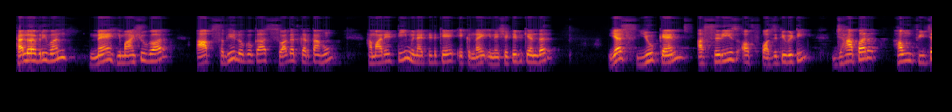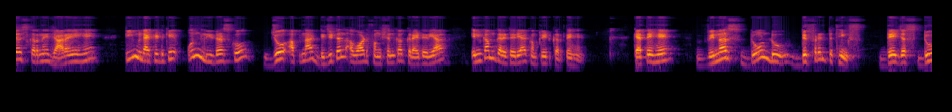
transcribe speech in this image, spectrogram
हेलो एवरीवन मैं हिमांशु गौर, आप सभी लोगों का स्वागत करता हूँ हमारे टीम यूनाइटेड के एक नए इनिशिएटिव के अंदर। Yes you can a series of positivity जहाँ पर हम फीचर्स करने जा रहे हैं टीम यूनाइटेड के उन लीडर्स को जो अपना डिजिटल अवार्ड फ़ंक्शन का क्राइटेरिया इनकम क्राइटेरिया कंप्लीट करते हैं। कहते हैं winners don't do different things they just do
